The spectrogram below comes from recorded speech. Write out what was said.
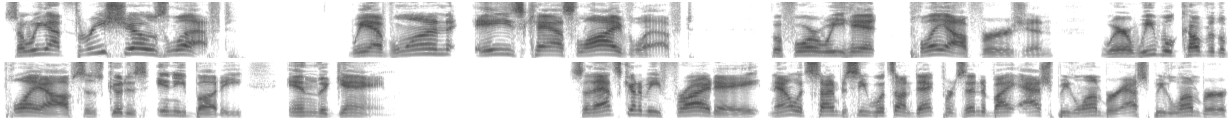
So we got three shows left. We have one A's Cast Live left before we hit playoff version, where we will cover the playoffs as good as anybody in the game. So that's going to be Friday. Now it's time to see what's on deck presented by Ashby Lumber. Ashby Lumber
